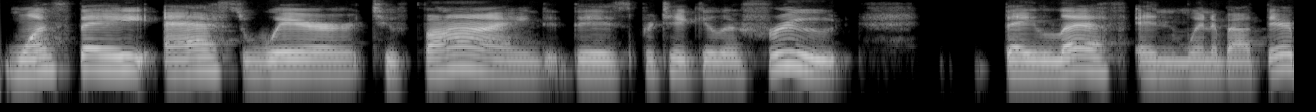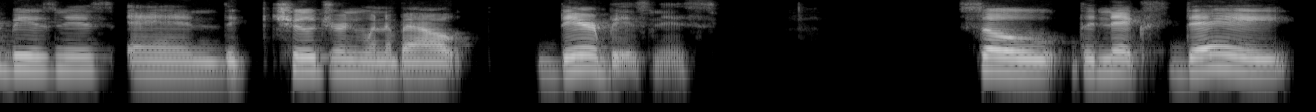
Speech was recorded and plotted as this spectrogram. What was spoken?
Once they asked where to find this particular fruit, they left and went about their business, and the children went about their business. So the next day,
